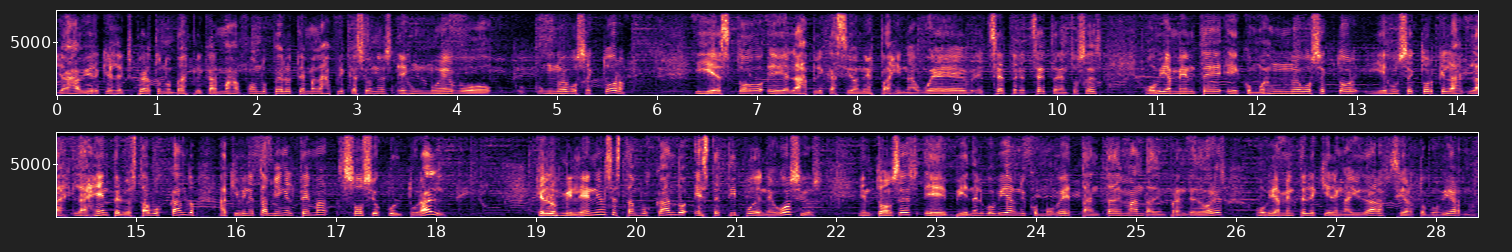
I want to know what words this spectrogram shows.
ya Javier que es el experto nos va a explicar más a fondo, pero el tema de las aplicaciones es un nuevo, un nuevo sector. Y esto, eh, las aplicaciones, página web, etcétera, etcétera. Entonces, obviamente, eh, como es un nuevo sector y es un sector que la, la gente lo está buscando, aquí viene también el tema sociocultural que los millennials están buscando este tipo de negocios. Entonces eh, viene el gobierno y como ve tanta demanda de emprendedores, obviamente le quieren ayudar ciertos gobiernos.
